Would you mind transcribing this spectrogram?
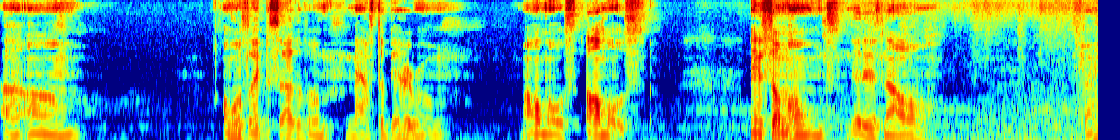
a um, almost like the size of a master bedroom. Almost, almost. In some homes, that is not all. Okay.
